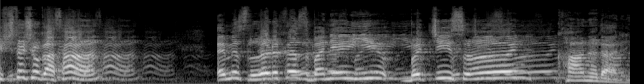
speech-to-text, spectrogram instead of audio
رشتہ چھ گژھان امس لڑکس بنے یہ بچی سن خانداری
